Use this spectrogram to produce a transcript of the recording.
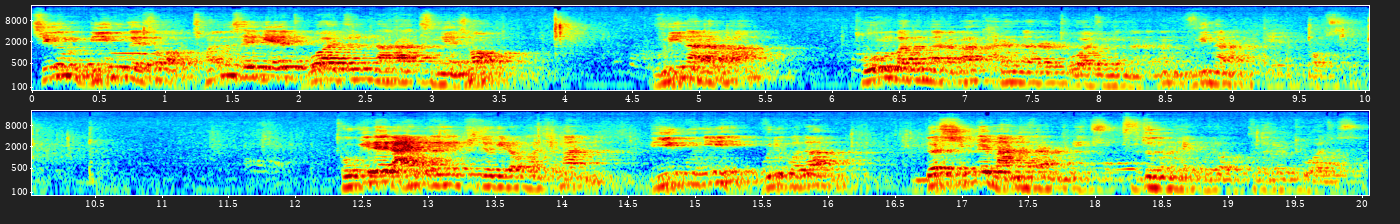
지금 미국에서 전 세계에 도와준 나라 중에서 우리나라가 도움받은 나라가 다른 나라를 도와주는 나라는 우리나라밖에 없습니다. 독일의 라인강의 기적이라고 하지만 미군이 우리보다 몇십 배 많은 사람들이 주- 주둔을 했고요. 그들을 도와줬습니다.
